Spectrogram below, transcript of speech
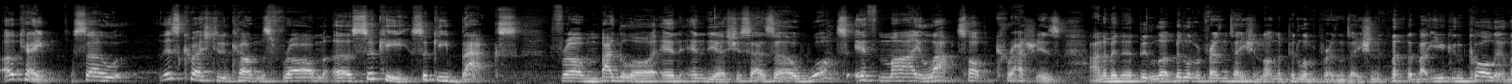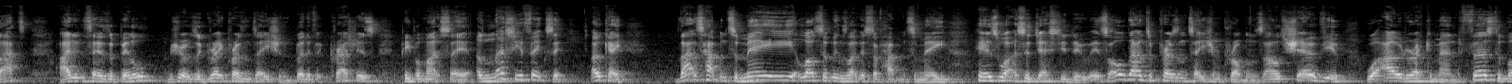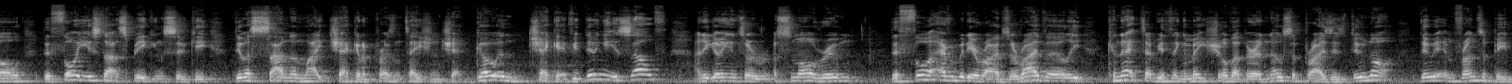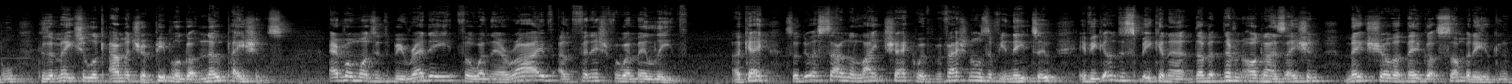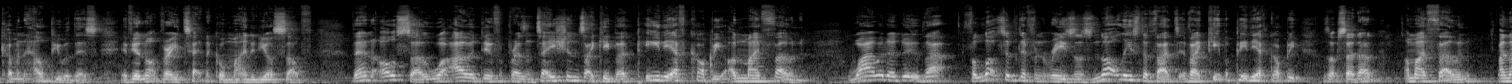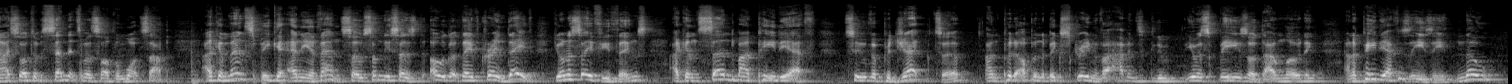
Okay, so this question comes from uh, Suki, Suki Bax from Bangalore in India. She says, uh, What if my laptop crashes and I'm in the middle, middle of a presentation? Not in the middle of a presentation, but you can call it that. I didn't say it was a piddle. I'm sure it was a great presentation, but if it crashes, people might say it. Unless you fix it. Okay, that's happened to me. Lots of things like this have happened to me. Here's what I suggest you do. It's all down to presentation problems. I'll share with you what I would recommend. First of all, before you start speaking, Suki, do a sound and light check and a presentation check. Go and check it. If you're doing it yourself and you're going into a, a small room, before everybody arrives, arrive early, connect everything, and make sure that there are no surprises. Do not do it in front of people because it makes you look amateur. People have got no patience. Everyone wants it to be ready for when they arrive and finished for when they leave. Okay, so do a sound and light check with professionals if you need to. If you're going to speak in a different organization, make sure that they've got somebody who can come and help you with this if you're not very technical minded yourself. Then, also, what I would do for presentations, I keep a PDF copy on my phone. Why would I do that? For lots of different reasons, not least the fact if I keep a PDF copy, it's upside down, on my phone, and I sort of send it to myself on WhatsApp, I can then speak at any event. So somebody says, Oh, we've got Dave Crane. Dave, do you want to say a few things? I can send my PDF to the projector and put it up on the big screen without having to do USBs or downloading. And a PDF is easy. No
